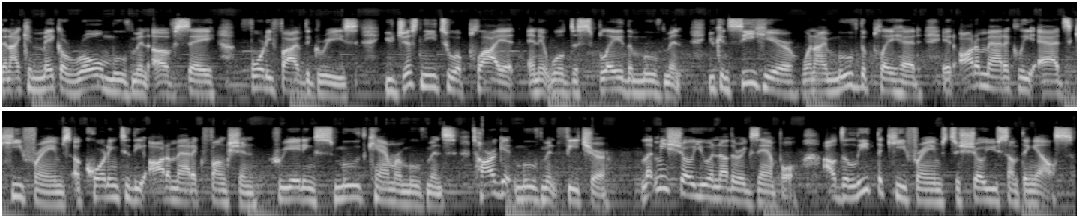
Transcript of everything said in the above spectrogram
Then I can make a roll movement of, say, 45 degrees. You just need to apply it and it will display the movement. You can see here, when I move the playhead, it automatically adds keyframes according to the automatic function, creating smooth camera movements. Target movement feature. Let me show you another example. I'll delete the keyframes to show you something else.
